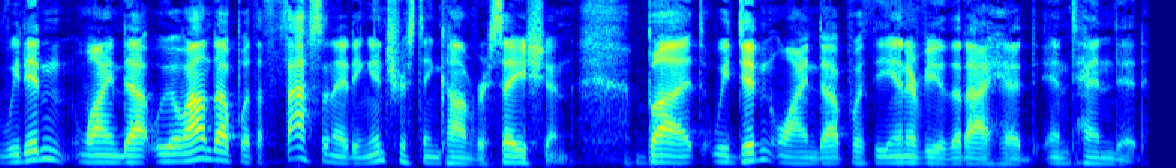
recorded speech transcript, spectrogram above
we didn't wind up. We wound up with a fascinating, interesting conversation, but we didn't wind up with the interview that I had intended.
